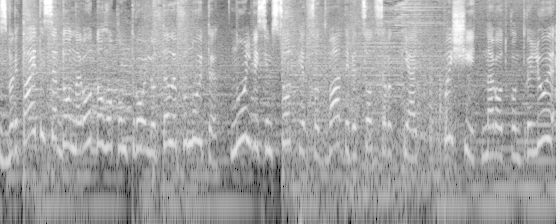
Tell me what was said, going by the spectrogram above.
Звертайтеся до народного контролю. Телефонуйте 0800 502 945. Пишіть народ контролює.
